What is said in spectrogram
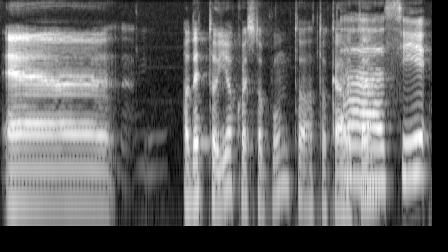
Eh, ho detto io a questo punto? Toccava a te? Uh, sì.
